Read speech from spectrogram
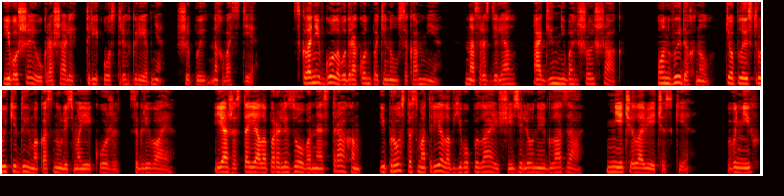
Его шею украшали три острых гребня, шипы на хвосте. Склонив голову, дракон потянулся ко мне. Нас разделял один небольшой шаг. Он выдохнул, теплые струйки дыма коснулись моей кожи, согревая. Я же стояла парализованная страхом и просто смотрела в его пылающие зеленые глаза, нечеловеческие. В них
